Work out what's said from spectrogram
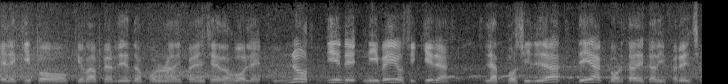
El equipo que va perdiendo por una diferencia de dos goles no tiene ni veo siquiera la posibilidad de acortar esta diferencia.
